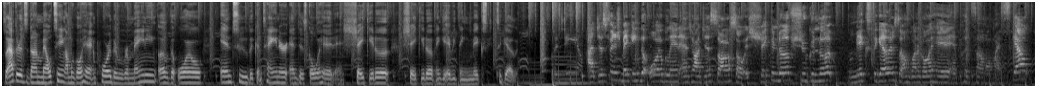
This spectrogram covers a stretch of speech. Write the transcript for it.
So after it's done melting, I'm to go ahead and pour the remaining of the oil into the container and just go ahead and shake it up, shake it up and get everything mixed together. I just finished making the oil blend as y'all just saw. So it's shaken up, shaken up, mixed together. So I'm gonna go ahead and put some on my scalp.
